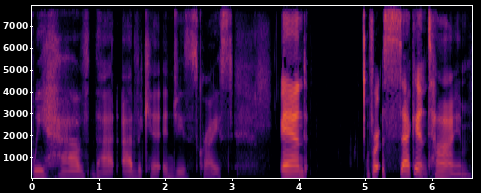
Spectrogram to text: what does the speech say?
We have that advocate in Jesus Christ. And for a second time,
